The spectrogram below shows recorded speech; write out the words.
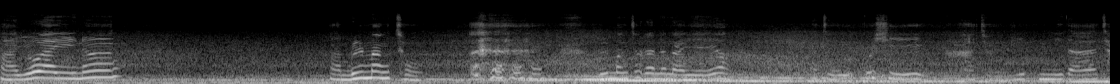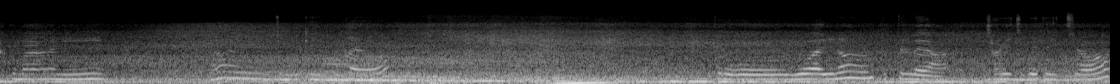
아, 요 아이는 아, 물망초 물망초라는 아이예요. 아주 꽃이 아주 예쁩니다. 자그마하니 아유 좀 이렇게 예쁠까요? 그리고 이 아이는 붙들레야 저희 집에도 있죠.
